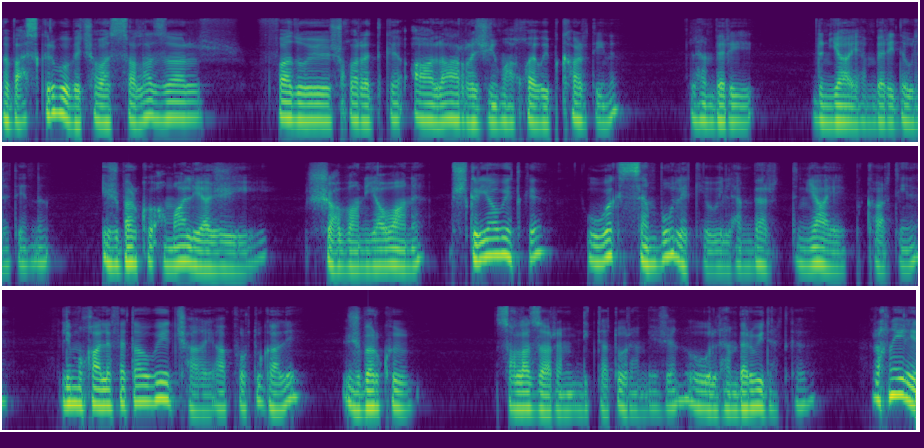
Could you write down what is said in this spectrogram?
me behs kiribû bê çawa Salazar fadoyê ji xwe re dike ala rejîma xwe wî bi kar tîne. Li hemberî dinyayê, hemberî dewletên din ê ji ber ku Amalia jî şahbaniya wan e, piştgiriya wê dike û wek sembolekê wê li hember dinyayê bi kar tîne. Lê muxalefeta wê çaxê a Portugalê ji ber ku Salazar em dîktator em bêjin û li hember wî derdikevin, rexneyê lê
